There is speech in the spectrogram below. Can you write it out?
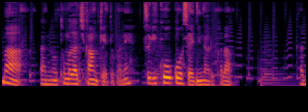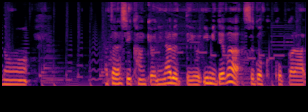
まあ、あの、友達関係とかね、次高校生になるから、あの、新しい環境になるっていう意味では、すごくここから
